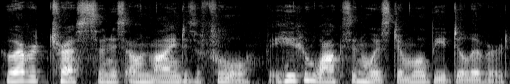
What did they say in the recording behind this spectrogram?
Whoever trusts in his own mind is a fool, but he who walks in wisdom will be delivered.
